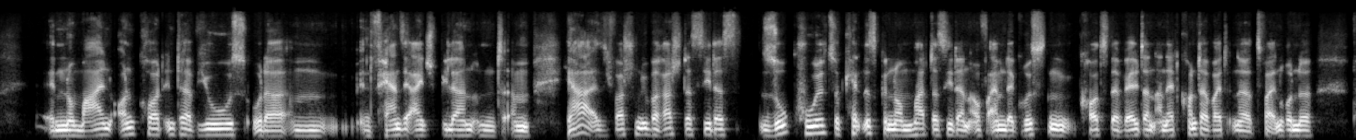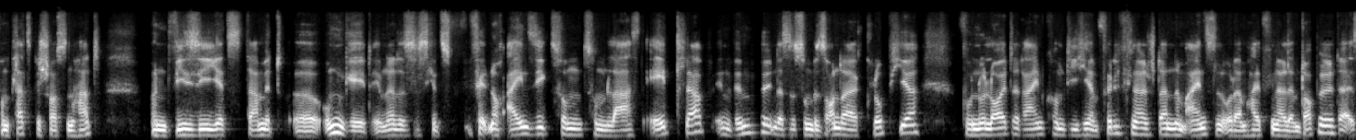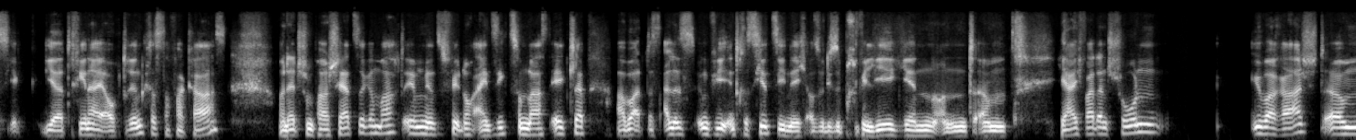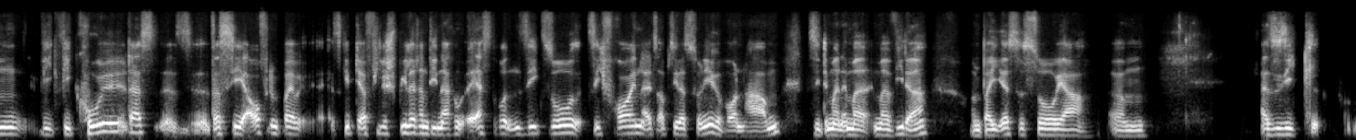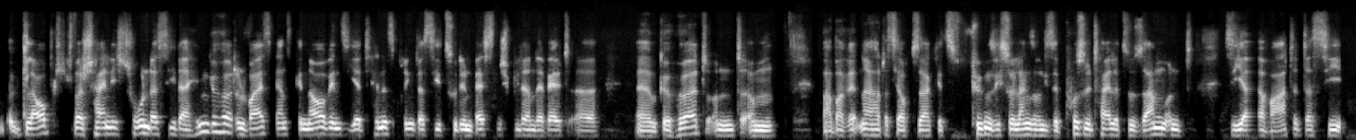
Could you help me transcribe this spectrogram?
in normalen On-Court-Interviews oder ähm, in Fernseheinspielern. Und ähm, ja, also ich war schon überrascht, dass sie das so cool zur Kenntnis genommen hat, dass sie dann auf einem der größten Courts der Welt dann Annette Konterweit in der zweiten Runde vom Platz geschossen hat und wie sie jetzt damit äh, umgeht. Eben, ne? Das ist jetzt fehlt noch ein Sieg zum, zum Last Eight Club in Wimbledon. Das ist so ein besonderer Club hier, wo nur Leute reinkommen, die hier im Viertelfinale standen im Einzel oder im Halbfinale im Doppel. Da ist ihr, ihr Trainer ja auch drin, Christopher Kaas. Und er hat schon ein paar Scherze gemacht. Eben jetzt fehlt noch ein Sieg zum Last Eight Club. Aber das alles irgendwie interessiert sie nicht. Also diese Privilegien und ähm, ja, ich war dann schon überrascht, ähm, wie, wie cool das, dass sie aufnimmt. Es gibt ja viele Spielerinnen, die nach dem ersten Rundensieg so sich freuen, als ob sie das Turnier gewonnen haben. Das sieht man immer, immer wieder. Und bei ihr ist es so, ja, ähm, also sie glaubt wahrscheinlich schon, dass sie da hingehört und weiß ganz genau, wenn sie ihr Tennis bringt, dass sie zu den besten Spielern der Welt äh, äh, gehört. Und ähm, Barbara Rettner hat das ja auch gesagt, jetzt fügen sich so langsam diese Puzzleteile zusammen und sie erwartet, dass sie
